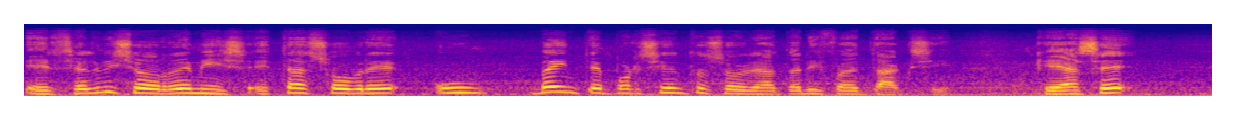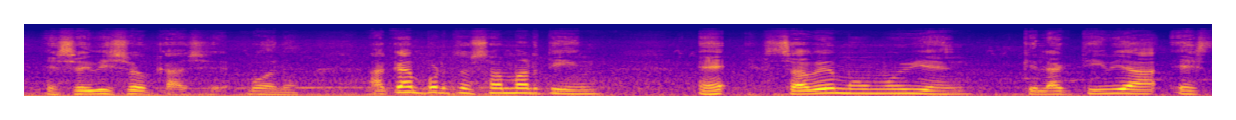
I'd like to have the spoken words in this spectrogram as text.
el servicio de remis está sobre un 20% sobre la tarifa de taxi que hace el servicio de calle. Bueno, acá en Puerto San Martín eh, sabemos muy bien que la actividad es,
